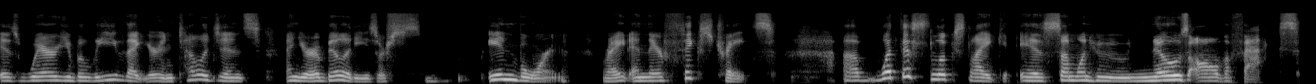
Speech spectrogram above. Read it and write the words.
is where you believe that your intelligence and your abilities are inborn, right? And they're fixed traits. Uh, what this looks like is someone who knows all the facts,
